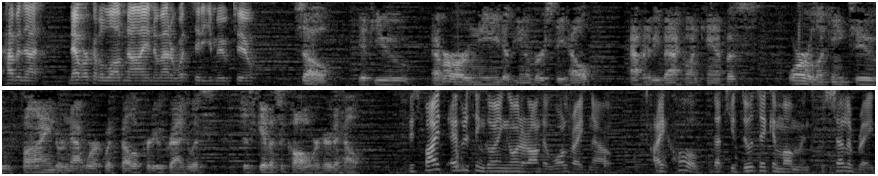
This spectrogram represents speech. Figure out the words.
having that network of alumni, no matter what city you move to. So, if you ever are in need of university help, happen to be back on campus, or are looking to find or network with fellow Purdue graduates, just give us a call. We're here to help. Despite everything going on around the world right now, I hope that you do take a moment to celebrate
